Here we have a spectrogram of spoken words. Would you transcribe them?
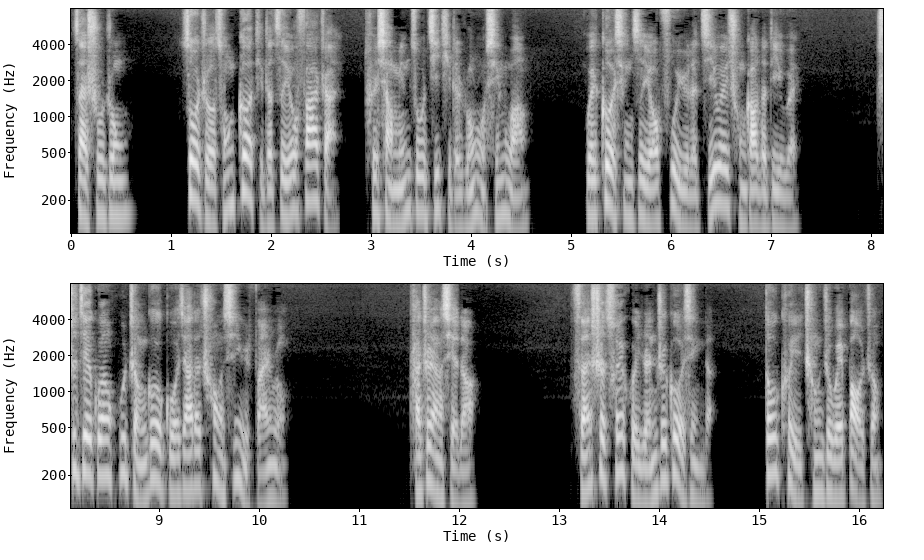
在书中，作者从个体的自由发展推向民族集体的荣辱兴亡，为个性自由赋予了极为崇高的地位，直接关乎整个国家的创新与繁荣。他这样写道：“凡是摧毁人之个性的，都可以称之为暴政。”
